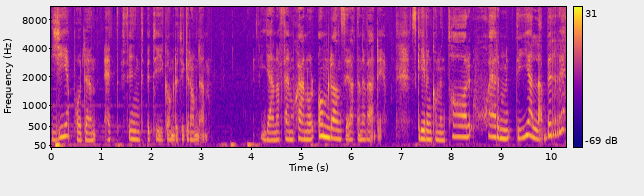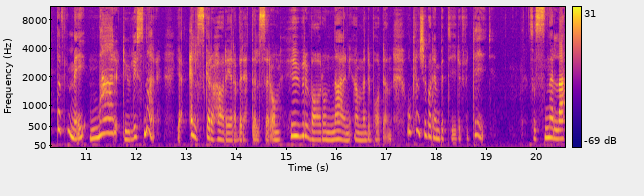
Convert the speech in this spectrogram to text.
ge podden ett fint betyg om du tycker om den. Gärna fem stjärnor om du anser att den är värd det. Skriv en kommentar, skärmdela, berätta för mig när du lyssnar. Jag älskar att höra era berättelser om hur, var och när ni använder podden och kanske vad den betyder för dig. Så snälla,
